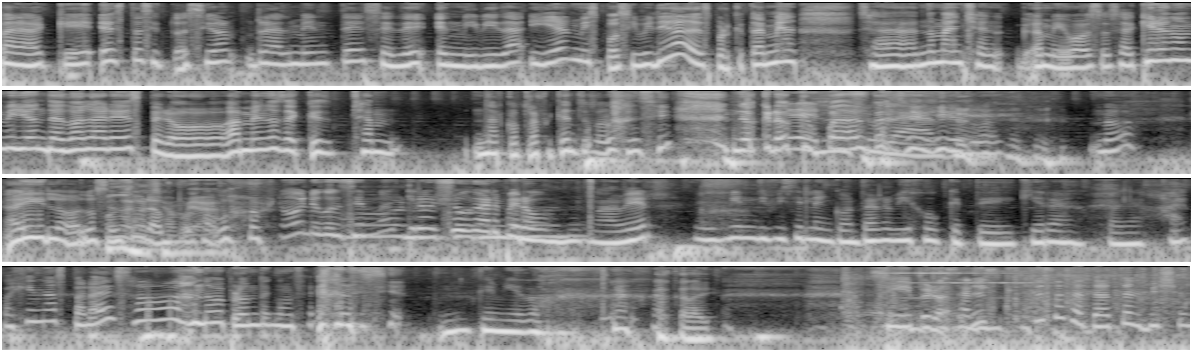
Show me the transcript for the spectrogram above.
para que esta situación realmente se dé en mi vida y en mis posibilidades, porque también, o sea, no manchen, amigos, o sea, quieren un millón de dólares, pero a menos de que sean narcotraficantes o algo así, no creo que puedan conseguirlo, ¿no? Ahí lo, lo censuran, por favor. No, y luego dicen, no, quiero un sugar, pero a ver, es bien difícil encontrar viejo que te quiera pagar. Hay páginas para eso, no me pregunten cómo se. Mm, Qué miedo. Ah, caray. Sí, pero de, eso se trata el Vision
